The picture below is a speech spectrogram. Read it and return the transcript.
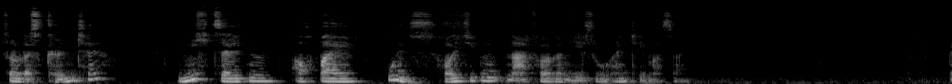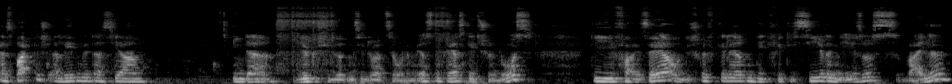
sondern das könnte nicht selten auch bei uns, heutigen Nachfolgern Jesu, ein Thema sein. Ganz praktisch erleben wir das ja in der hier geschilderten Situation. Im ersten Vers geht es schon los. Die Pharisäer und die Schriftgelehrten, die kritisieren Jesus, weil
